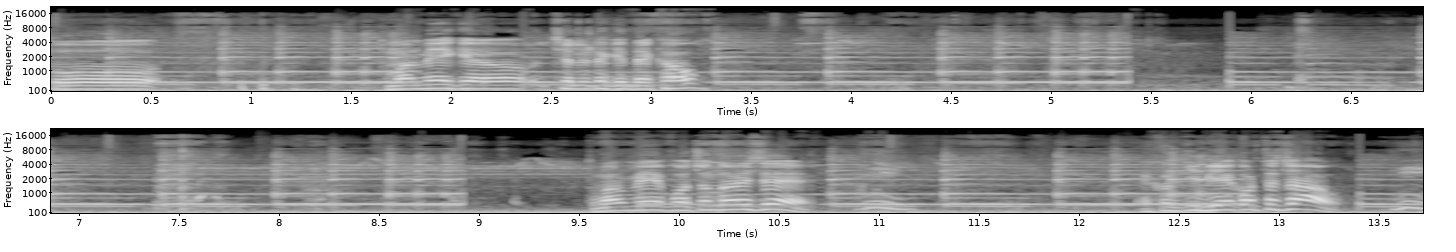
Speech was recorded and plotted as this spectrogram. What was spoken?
তো তোমার মেয়েকে ছেলেটাকে দেখাও। তোমার মেয়ে পছন্দ হয়েছে? জি। এখন কি বিয়ে করতে চাও? জি।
